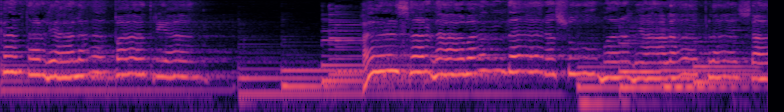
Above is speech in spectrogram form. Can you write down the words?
cantarle a la patria, alzar la bandera, sumarme a la plaza.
